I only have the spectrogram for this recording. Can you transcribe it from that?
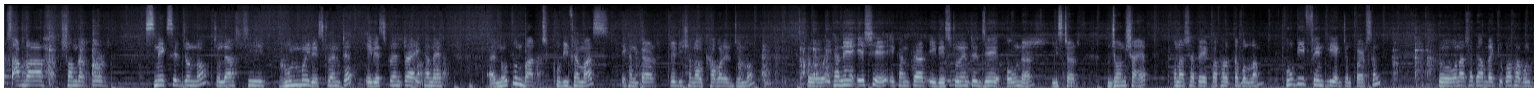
ভিউয়ার্স, আমরা সন্ধ্যার পর স্ন্যাক্সের জন্য চলে আসছি রুনময় রেস্টুরেন্টে এই রেস্টুরেন্টটা এখানে নতুন বাট খুবই ফেমাস এখানকার ট্রেডিশনাল খাবারের জন্য। তো এখানে এসে এখানকার এই রেস্টুরেন্টের যে ওনার মিস্টার জন সাহেব, ওনার সাথে কথাবার্তা বললাম। খুবই ফ্রেন্ডলি একজন পার্সন তো ওনার সাথে আমরা একটু কথা বলব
